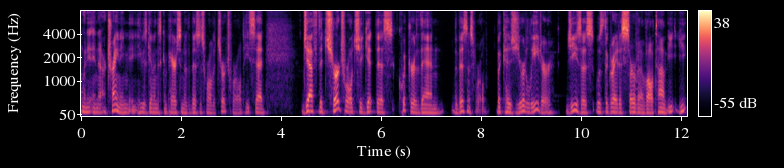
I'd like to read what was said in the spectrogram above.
when he, in our training. He was given this comparison of the business world to church world. He said, Jeff, the church world should get this quicker than the business world because your leader, Jesus, was the greatest servant of all time. You, you,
